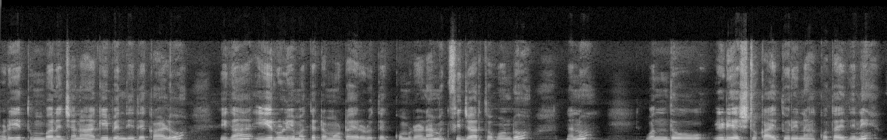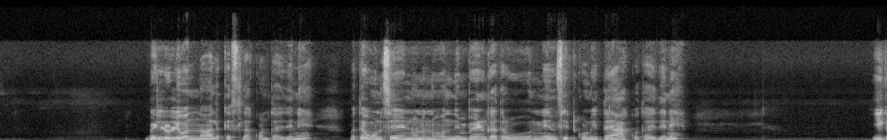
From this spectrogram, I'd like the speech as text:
ನೋಡಿ ತುಂಬಾ ಚೆನ್ನಾಗಿ ಬೆಂದಿದೆ ಕಾಳು. ಈಗ ಈರುಳ್ಳಿ ಮತ್ತು ಟೊಮೊಟೊ ಎರಡು ತೆಗ್ಕೊಂಬಿಡೋಣ ಮಿಕ್ಸಿ ಜಾರ್ ತೊಗೊಂಡು ನಾನು ಒಂದು ಇಡಿಯಷ್ಟು ಕಾಯಿ ತುರಿನ ಹಾಕ್ಕೋತಾ ಇದ್ದೀನಿ. ಬೆಳ್ಳುಳ್ಳಿ ಒಂದು ನಾಲ್ಕು ಎಸ್ಲು ಹಾಕ್ಕೊತಾ ಇದ್ದೀನಿ. ಮತ್ತು ಹುಣಸೆಹಣ್ಣು ನಾನು ಒಂದು ನಿಂಬೆಹಣ್ಣು ಗಾತ್ರ ನೆನೆಸಿಟ್ಕೊಂಡಿದ್ದೆ ಹಾಕ್ಕೋತಾ ಇದ್ದೀನಿ. ಈಗ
